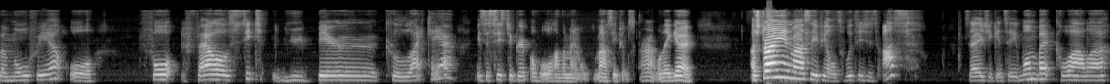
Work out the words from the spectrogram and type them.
Elaphomorphia or for is a sister group of all other mammal marsupials. All right, well, there you go. Australian marsupials, which is us. So as you can see, wombat, koala,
